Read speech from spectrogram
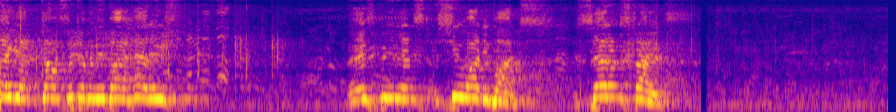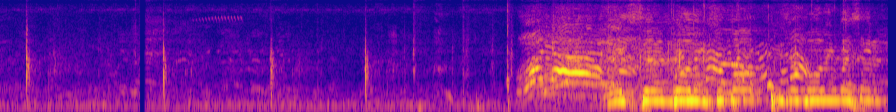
taken comfortably by Harish. The experienced Shiva departs. Seven strikes. Excellent bowling, superb piece of bowling by Sharon.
